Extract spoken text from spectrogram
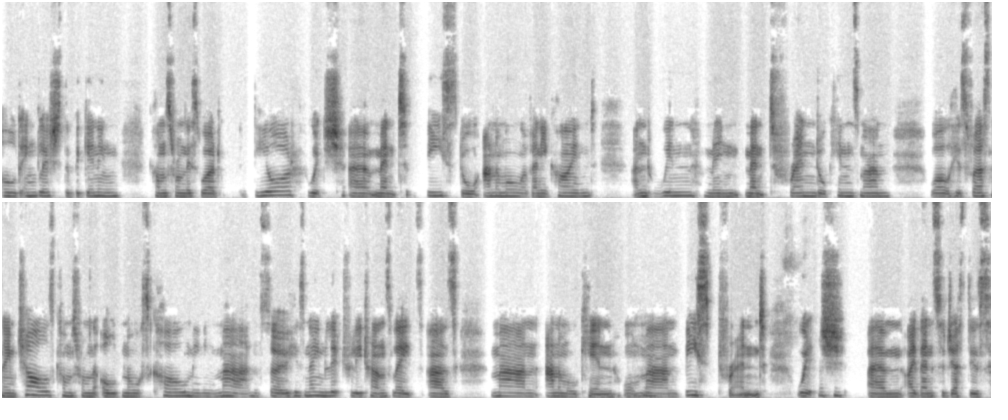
Old English. The beginning comes from this word dior, which uh, meant beast or animal of any kind and Wyn mean, meant friend or kinsman, while his first name Charles comes from the Old Norse Carl, meaning man. So his name literally translates as man animal kin or mm-hmm. man beast friend, which mm-hmm. um, I then suggest is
